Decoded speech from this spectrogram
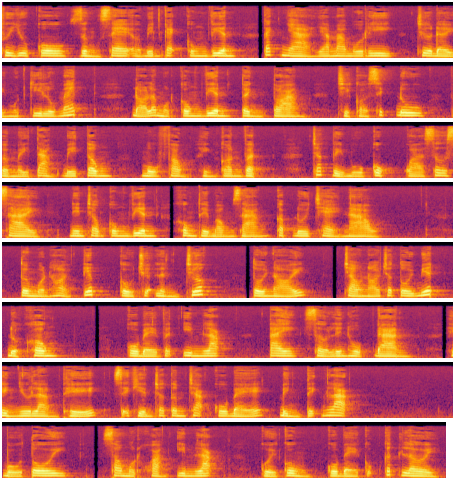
Fuyuko dừng xe ở bên cạnh công viên, cách nhà Yamamori chưa đầy một km. Đó là một công viên toành toàng, chỉ có xích đu và mấy tảng bê tông mô phỏng hình con vật. Chắc vì bố cục quá sơ sài nên trong công viên không thấy bóng dáng cặp đôi trẻ nào. Tôi muốn hỏi tiếp câu chuyện lần trước. Tôi nói, cháu nói cho tôi biết được không? Cô bé vẫn im lặng, tay sờ lên hộp đàn. Hình như làm thế sẽ khiến cho tâm trạng cô bé bình tĩnh lại. Bố tôi, sau một khoảng im lặng, cuối cùng cô bé cũng cất lời.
